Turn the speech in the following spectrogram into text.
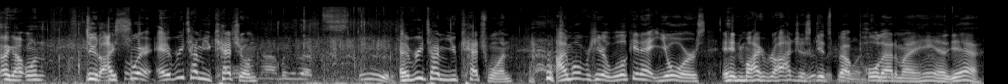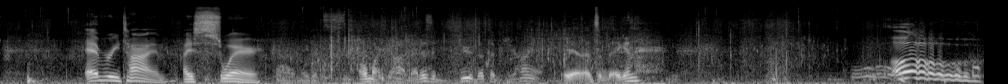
I got one. Dude, I swear, every time you catch oh them, God, look at that, dude. every time you catch one, I'm over here looking at yours, and my rod just Yours gets is a good about pulled too. out of my hand. Yeah. Every time, I swear. God, make it. s- Oh my God, that is a dude. That's a giant. Yeah, that's a big one. Oh,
